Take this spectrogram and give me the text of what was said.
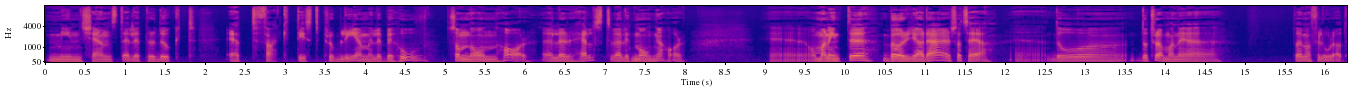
min tjänst eller produkt ett faktiskt problem eller behov som någon har eller helst väldigt många har. Eh, om man inte börjar där så att säga, eh, då, då tror jag man är, då är man förlorad.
